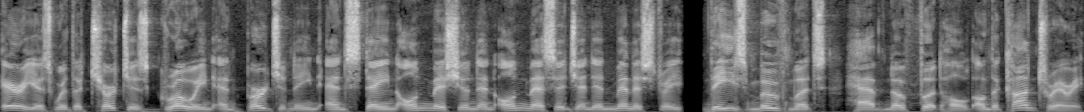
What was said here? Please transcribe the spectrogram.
areas where the church is growing and burgeoning and staying on mission and on message and in ministry, these movements have no foothold. On the contrary,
